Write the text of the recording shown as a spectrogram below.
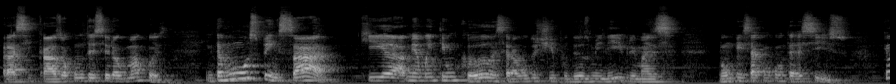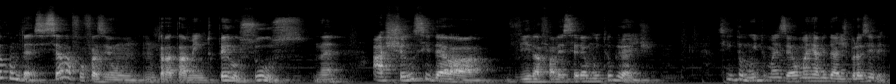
para se caso acontecer alguma coisa. Então, vamos pensar que a minha mãe tem um câncer, algo do tipo, Deus me livre, mas vamos pensar que acontece isso. O que acontece? Se ela for fazer um, um tratamento pelo SUS, né, a chance dela vir a falecer é muito grande. Sinto muito, mas é uma realidade brasileira.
